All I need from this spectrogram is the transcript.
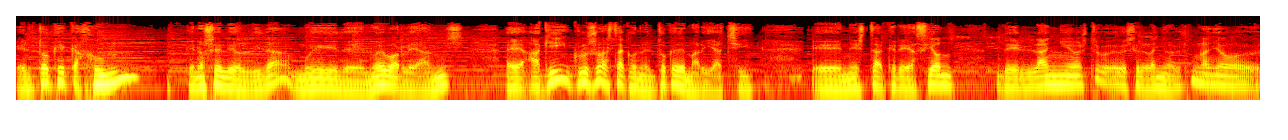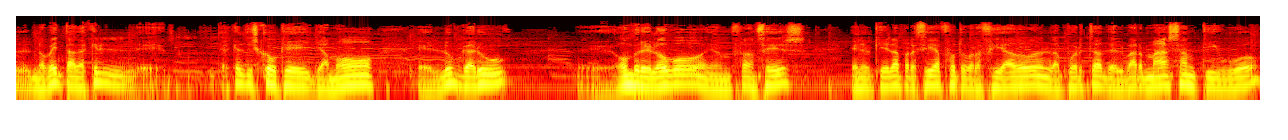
El toque cajún, que no se le olvida, muy de Nueva Orleans. Eh, aquí incluso hasta con el toque de mariachi. en esta creación del año, esto debe ser el año, es un año 90, de aquel, eh, de aquel disco que llamó eh, Loup Garou, Hombre Lobo en francés, en el que él aparecía fotografiado en la puerta del bar más antiguo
